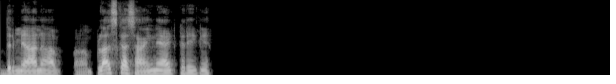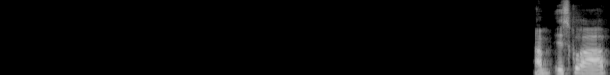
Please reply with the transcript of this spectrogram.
दरमियान आप प्लस का साइन ऐड करेंगे। अब इसको आप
